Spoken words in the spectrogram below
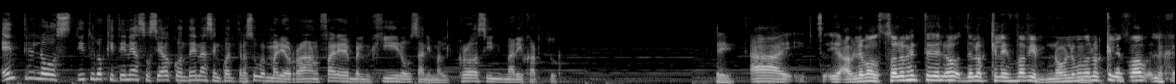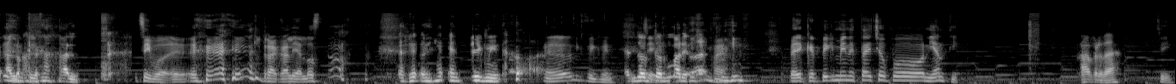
Entre los títulos que tiene asociados con Dena se encuentra Super Mario Run, Fire Emblem Heroes, Animal Crossing, Mario Kart Tour. Sí. Ah, y- y hablemos solamente de, lo- de los que les va bien, no hablemos de los que les va a los que les va mal. Sí, pues, eh, el Dragalia Lost. El Pikmin, El Pikmin. el Dr. Sí. Mario. Ah, Pero es que el Pikmin está hecho por Niantic. Ah, ¿verdad? Sí.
